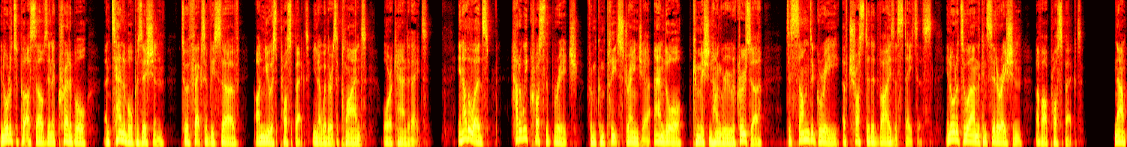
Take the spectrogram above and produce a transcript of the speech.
in order to put ourselves in a credible and tenable position to effectively serve our newest prospect, you know, whether it's a client or a candidate. In other words, how do we cross the bridge from complete stranger and or commission hungry recruiter to some degree of trusted advisor status in order to earn the consideration of our prospect? Now,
